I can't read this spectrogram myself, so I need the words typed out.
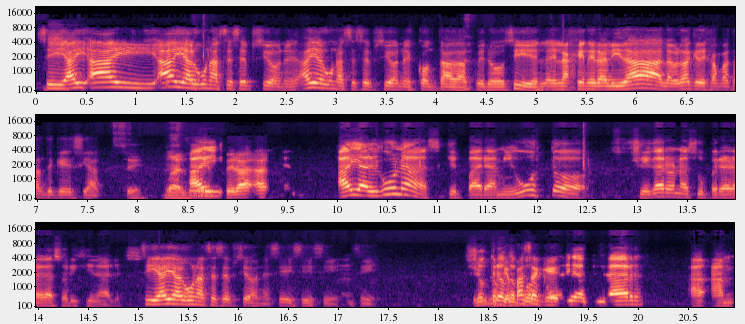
Sí, hay, hay, hay algunas excepciones, hay algunas excepciones contadas, pero sí, en, la- en la generalidad, la verdad que dejan bastante que desear. Sí, mal. Hay, Pero hay algunas que para mi gusto llegaron a superar a las originales. sí, hay algunas excepciones, sí, sí, sí, sí. Yo creo que que, pasa que- podría tirar a, a-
